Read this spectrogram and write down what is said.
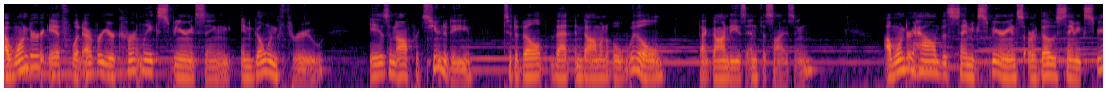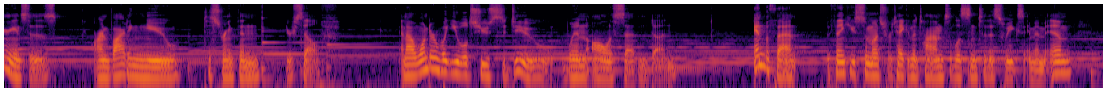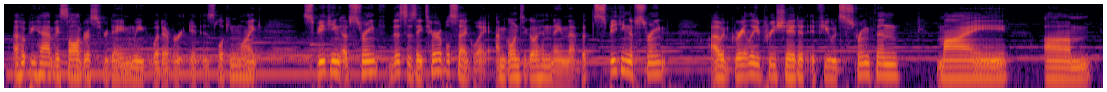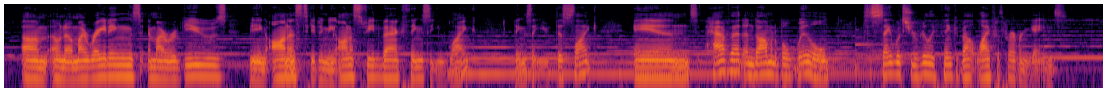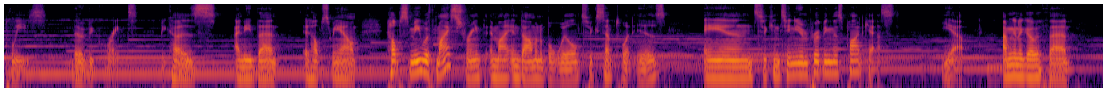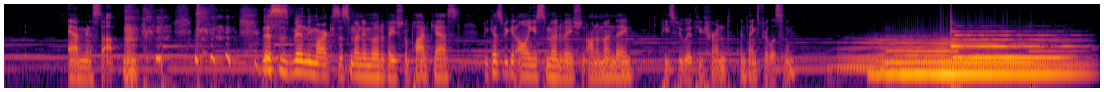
I wonder if whatever you're currently experiencing and going through is an opportunity to develop that indomitable will that Gandhi is emphasizing. I wonder how this same experience or those same experiences are inviting you to strengthen yourself. And I wonder what you will choose to do when all is said and done. And with that, thank you so much for taking the time to listen to this week's MMM. I hope you have a solid rest of your day and week, whatever it is looking like. Speaking of strength, this is a terrible segue. I'm going to go ahead and name that. But speaking of strength, I would greatly appreciate it if you would strengthen my, um, um, oh no, my ratings and my reviews, being honest, giving me honest feedback, things that you like, things that you dislike, and have that indomitable will to say what you really think about life with Reverend Gaines. Please, that would be great because I need that. It helps me out. Helps me with my strength and my indomitable will to accept what is and to continue improving this podcast. Yeah, I'm going to go with that. And I'm going to stop. this has been the Marcus Monday Motivational Podcast because we can all use some motivation on a Monday. Peace be with you, friend, and thanks for listening.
